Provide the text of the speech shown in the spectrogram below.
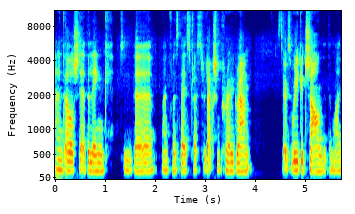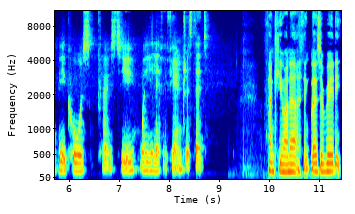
And I'll share the link to the mindfulness based stress reduction program. So it's a really good chance that there might be a course close to you where you live if you're interested. Thank you, Anna. I think those are really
